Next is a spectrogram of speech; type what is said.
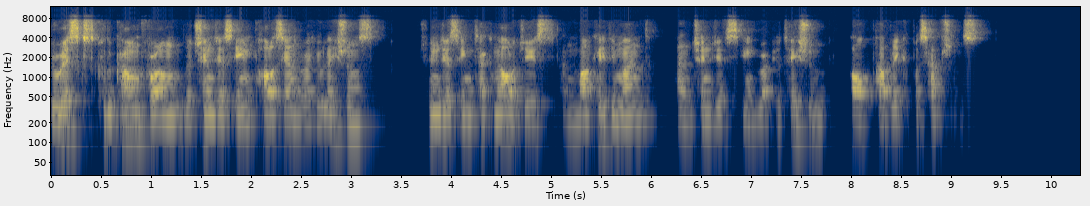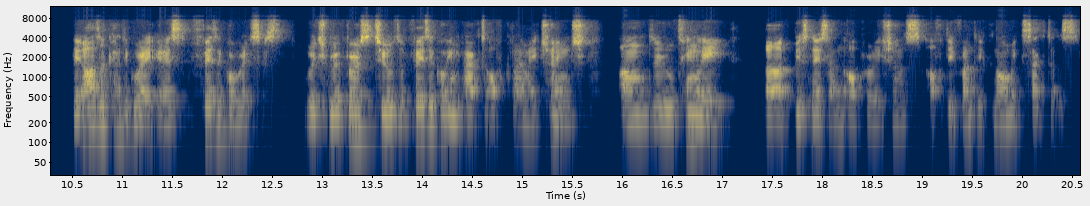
The risks could come from the changes in policy and regulations, changes in technologies and market demand, and changes in reputation or public perceptions. The other category is physical risks, which refers to the physical impact of climate change on the routinely uh, business and operations of different economic sectors.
